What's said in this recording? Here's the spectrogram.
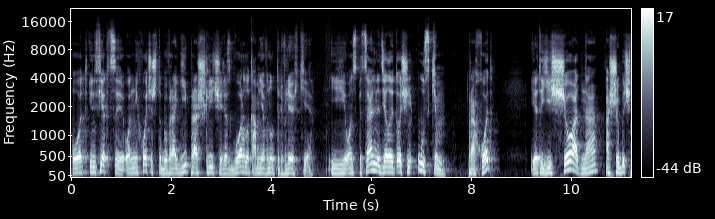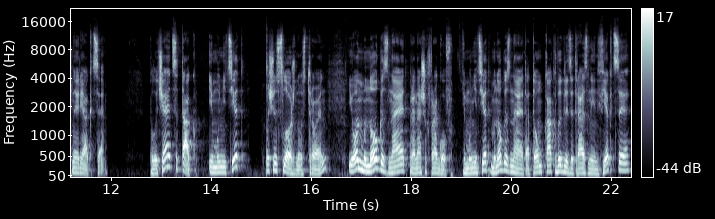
от инфекции. Он не хочет, чтобы враги прошли через горло ко мне внутрь, в легкие. И он специально делает очень узким проход. И это еще одна ошибочная реакция. Получается так. Иммунитет очень сложно устроен, и он много знает про наших врагов. Иммунитет много знает о том, как выглядят разные инфекции,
